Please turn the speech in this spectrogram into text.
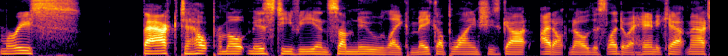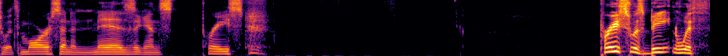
Maryse back to help promote Miz TV and some new like makeup line she's got. I don't know. This led to a handicap match with Morrison and Miz against Priest. Priest was beaten with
